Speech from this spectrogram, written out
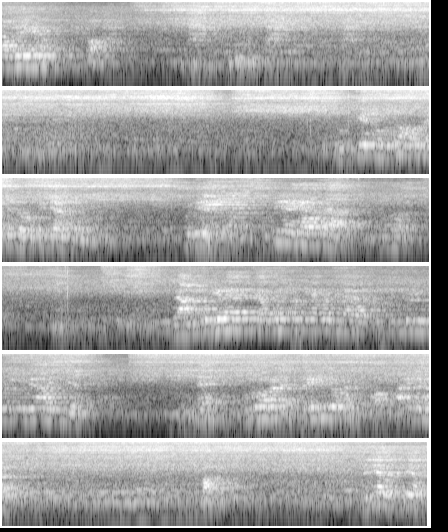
അവതരിക്കണം വാ കുട്ടിയെ നോക്കുന്നു അവർ വരുന്നതോ കുട്ടികളെ നോക്കുന്നു കുട്ടിയെ കുട്ടിയെ എടുക്കാൻ പറയാം ആൺകുട്ടികളെ ചേർത്തിട്ടുണ്ടെങ്കിൽ ഞാൻ പറ്റില്ല കുട്ടികളെ ചെയ്യാം ഏഹ് നോക്കട്ടെ പേടിച്ച് നോക്കട്ടെ ആരെങ്കിലും വാ ശരിയാണ്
